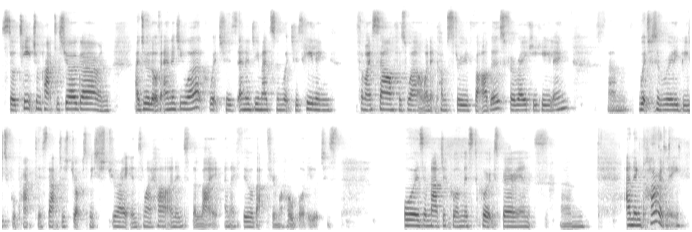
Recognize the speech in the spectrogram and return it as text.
still teach and practice yoga and i do a lot of energy work which is energy medicine which is healing for myself as well when it comes through for others for reiki healing um, which is a really beautiful practice that just drops me straight into my heart and into the light and i feel that through my whole body which is always a magical and mystical experience um, and then currently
